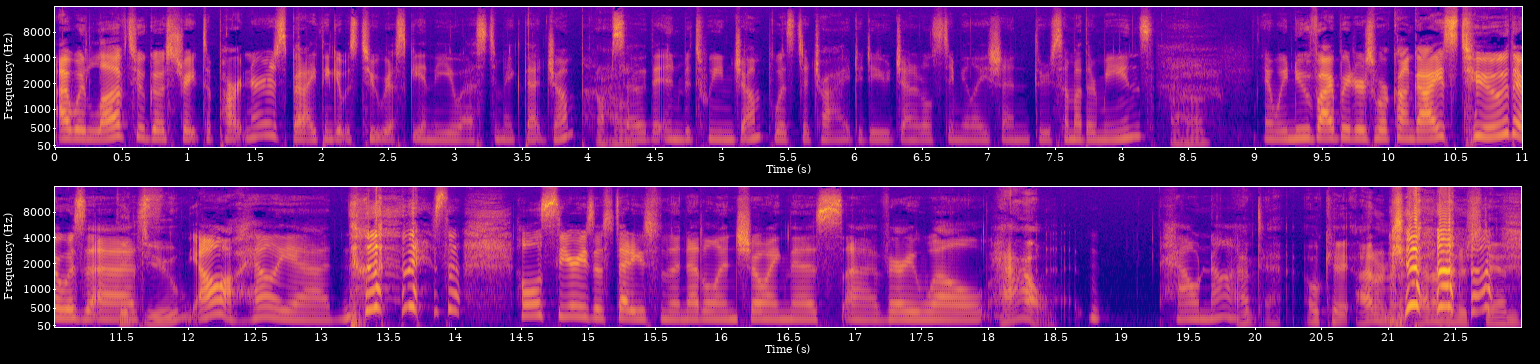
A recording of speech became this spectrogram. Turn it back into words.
I would love to go straight to partners, but I think it was too risky in the U.S. to make that jump. Uh-huh. So the in between jump was to try to do genital stimulation through some other means. Uh-huh. And we knew vibrators work on guys too. There was a They do? Oh hell yeah! There's a whole series of studies from the Netherlands showing this uh, very well. How? How not? I'm, okay, I don't know. I don't understand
